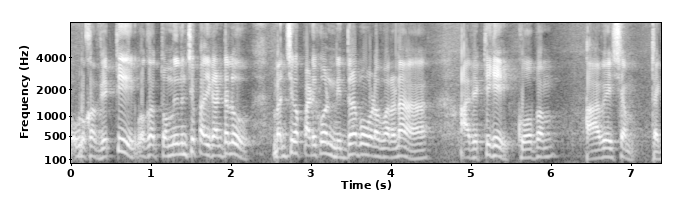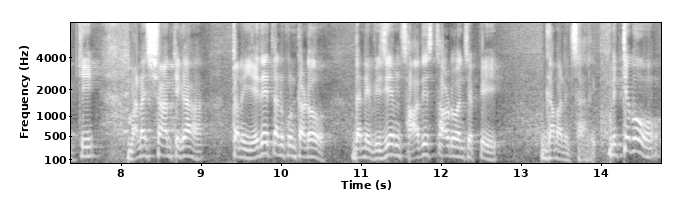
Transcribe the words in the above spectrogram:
ఒక వ్యక్తి ఒక తొమ్మిది నుంచి పది గంటలు మంచిగా పడుకొని నిద్రపోవడం వలన ఆ వ్యక్తికి కోపం ఆవేశం తగ్గి మనశ్శాంతిగా తను ఏదైతే అనుకుంటాడో దాన్ని విజయం సాధిస్తాడు అని చెప్పి గమనించాలి. నిత్యము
